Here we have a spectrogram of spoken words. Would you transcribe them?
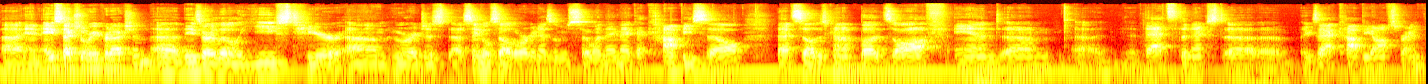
Uh, in asexual reproduction, uh, these are little yeast here um, who are just uh, single-celled organisms. So when they make a copy cell, that cell just kind of buds off and um, uh, that's the next uh, exact copy offspring.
